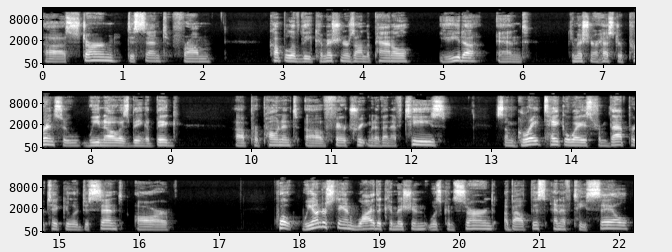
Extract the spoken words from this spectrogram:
uh, stern dissent from a couple of the commissioners on the panel, Uyeda and Commissioner Hester Peirce, who we know as being a big uh, proponent of fair treatment of NFTs. Some great takeaways from that particular dissent are quote, we understand why the commission was concerned about this NFT sale,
